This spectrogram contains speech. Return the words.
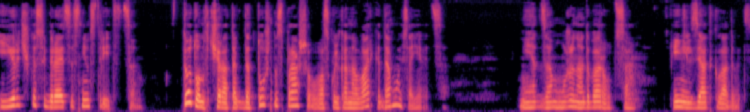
и Ирочка собирается с ним встретиться. Тот он вчера тогда тошно спрашивал, во сколько она, Варька, домой заявится. Нет, за мужа надо бороться. И нельзя откладывать.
